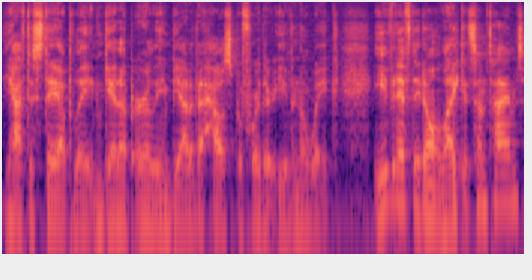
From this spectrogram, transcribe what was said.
you have to stay up late and get up early and be out of the house before they're even awake, even if they don't like it sometimes,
